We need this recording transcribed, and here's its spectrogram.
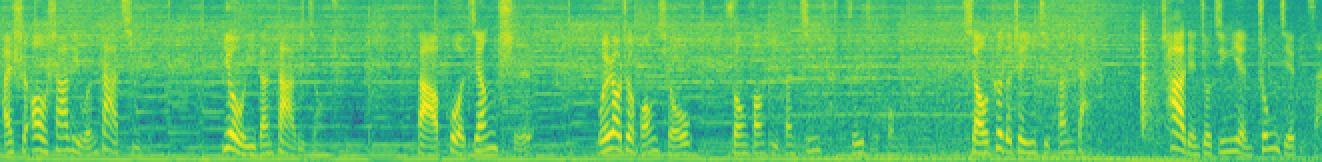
还是奥沙利文大气一点，又一杆大力搅局，打破僵持。围绕着黄球，双方一番精彩追逐后，小特的这一记翻带，差点就惊艳终结比赛。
